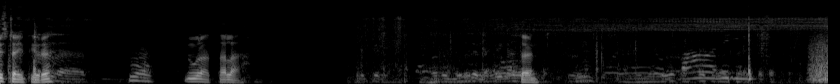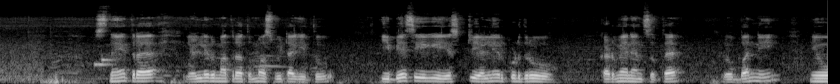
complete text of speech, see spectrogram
ಎಷ್ಟಾಯ್ತು ಇವ್ರೆ? ನೂರ ಹತ್ತಲ್ಲ ಸ್ನೇಹಿತರೆ ಎಳ್ನೀರು ಮಾತ್ರ ತುಂಬ ಸ್ವೀಟಾಗಿತ್ತು ಈ ಬೇಸಿಗೆಗೆ ಎಷ್ಟು ಎಳ್ನೀರು ಕುಡಿದ್ರೂ ಕಡಿಮೆನೇ ಅನಿಸುತ್ತೆ. ಬನ್ನಿ, ನೀವು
